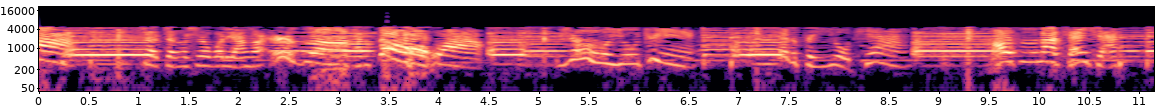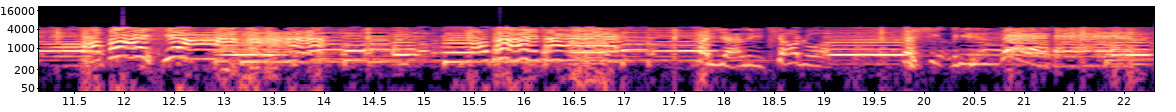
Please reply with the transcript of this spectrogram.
啦。这正是我两个儿子的造化肉又俊这个嘴又甜好似那天仙大凡下老太太她眼里瞧着这心里爱我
